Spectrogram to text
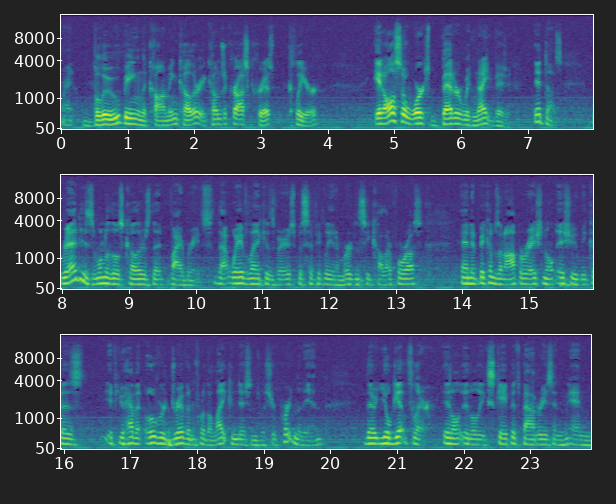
Right. Blue being the calming color, it comes across crisp, clear. It also works better with night vision. It does. Red is one of those colors that vibrates. That wavelength is very specifically an emergency color for us, and it becomes an operational issue because if you have it overdriven for the light conditions which you're putting it in, there you'll get flare. It'll it'll escape its boundaries and, and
